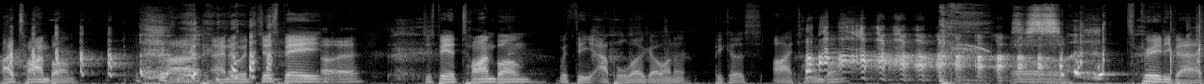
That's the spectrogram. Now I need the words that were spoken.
I time bomb," uh, and it would just be Uh oh. just be a time bomb with the Apple logo on it because I time bomb. oh It's pretty bad.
